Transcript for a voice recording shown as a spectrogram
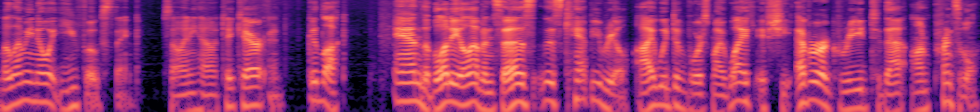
but let me know what you folks think so anyhow take care and good luck and the Bloody Eleven says, This can't be real. I would divorce my wife if she ever agreed to that on principle.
